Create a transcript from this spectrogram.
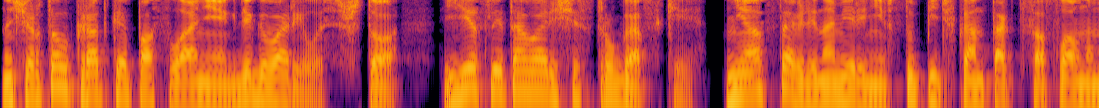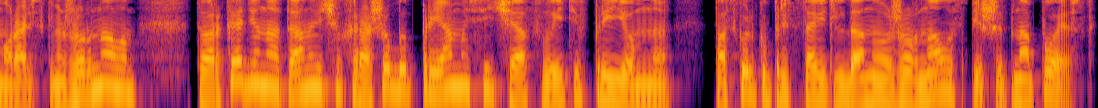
начертал краткое послание, где говорилось, что если товарищи Стругацкие не оставили намерений вступить в контакт со славным уральским журналом, то Аркадию Натановичу хорошо бы прямо сейчас выйти в приемную, поскольку представитель данного журнала спешит на поезд.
